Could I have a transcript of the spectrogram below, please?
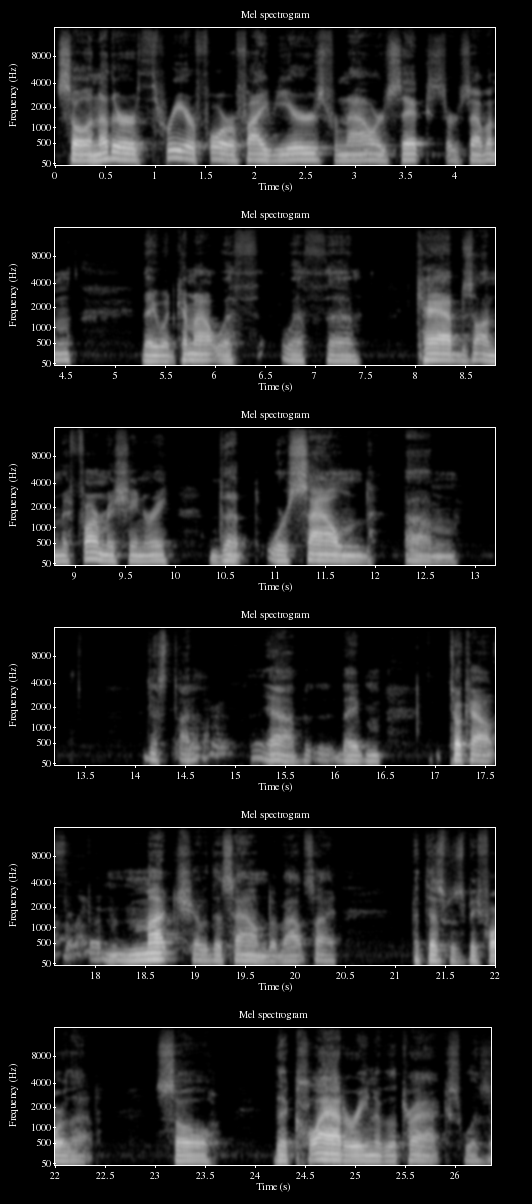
So another three or four or five years from now, or six or seven, they would come out with with uh, cabs on farm machinery that were sound um just i don't yeah they took out much of the sound of outside but this was before that. So the clattering of the tracks was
